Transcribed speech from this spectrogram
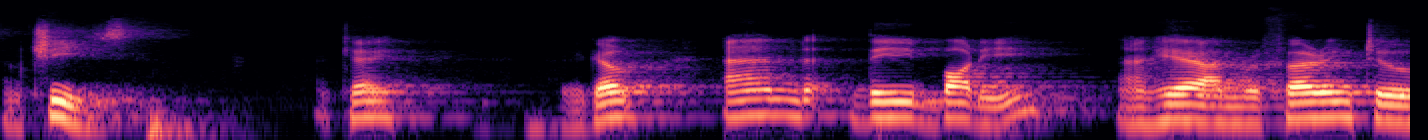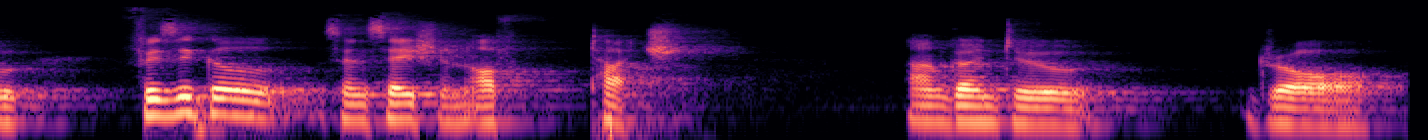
some cheese. Okay, there we go. And the body, and here I'm referring to physical sensation of touch. I'm going to draw.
